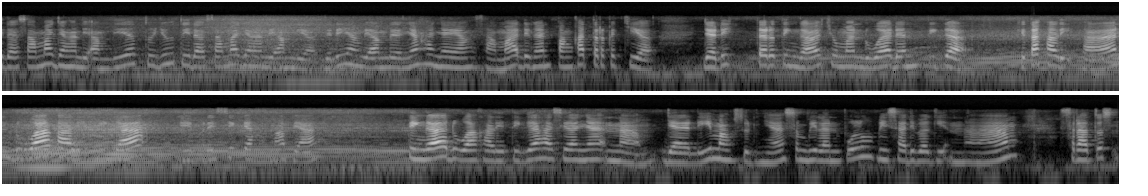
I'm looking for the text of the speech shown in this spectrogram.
tidak sama jangan diambil. 7 tidak sama jangan diambil. Jadi yang diambilnya hanya yang sama dengan pangkat terkecil. Jadi tertinggal cuma 2 dan 3 kita kalikan 2 kali 3 ini berisik ya maaf ya. Tinggal 2 kali 3 hasilnya 6 jadi maksudnya 90 bisa dibagi 6 168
